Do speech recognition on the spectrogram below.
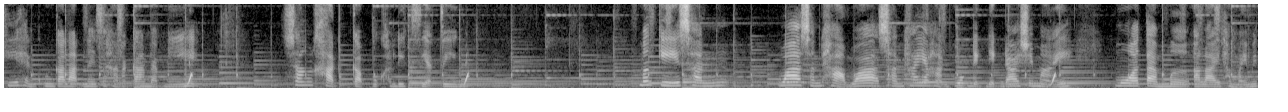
ที่เห็นคุณกาลัดในสถานการณ์แบบนี้ ช่างขัดกับบุคลิกเสียจริง เมื่อกี้ฉันว่าฉันถามว่าฉันให้อาหารพวกเด็กๆได้ใช่ไหม มัวแต่เหม่ออะไรทำไมไม่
